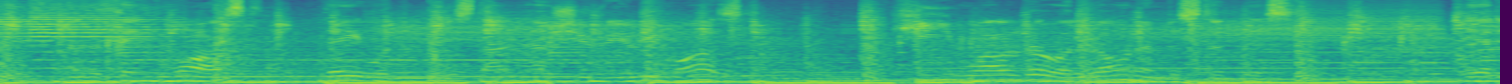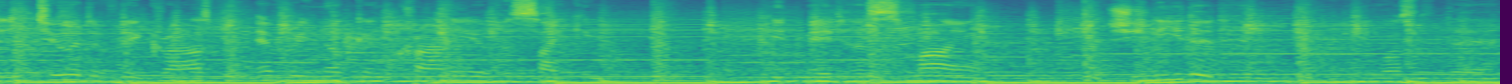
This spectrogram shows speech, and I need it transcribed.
And the thing was, they wouldn't understand how she really was. He, Waldo, alone understood this. He had intuitively grasped every nook and cranny of her psyche. He'd made her smile. She needed him. He wasn't there.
